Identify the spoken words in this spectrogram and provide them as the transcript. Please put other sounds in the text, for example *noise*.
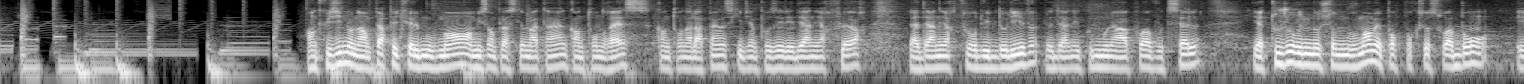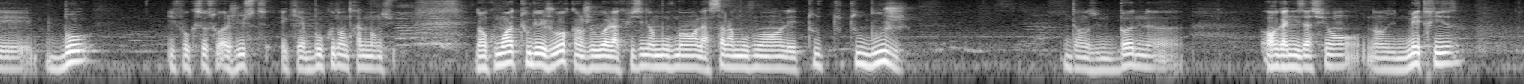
En cuisine, on est en perpétuel mouvement, en mise en place le matin, quand on dresse, quand on a la pince qui vient poser les dernières fleurs, la dernière tour d'huile d'olive, le dernier coup de moulin à poivre ou de sel. Il y a toujours une notion de mouvement, mais pour, que ce soit bon et beau, il faut que ce soit juste et qu'il y ait beaucoup d'entraînement dessus. Donc moi, tous les jours, quand je vois la cuisine en mouvement, la salle en mouvement, tout bouge dans une bonne euh, organisation, dans une maîtrise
